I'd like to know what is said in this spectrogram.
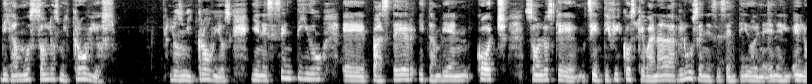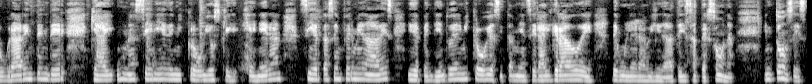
digamos, son los microbios los microbios. Y en ese sentido, eh, Pasteur y también Koch son los que, científicos que van a dar luz en ese sentido, en, en, lograr entender que hay una serie de microbios que generan ciertas enfermedades y dependiendo del microbio, así también será el grado de, de vulnerabilidad de esa persona. Entonces,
